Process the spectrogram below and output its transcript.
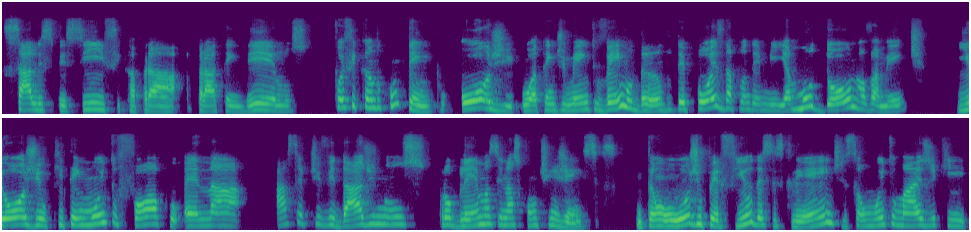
sala específica para atendê-los, foi ficando com o tempo. Hoje, o atendimento vem mudando, depois da pandemia, mudou novamente. E hoje, o que tem muito foco é na assertividade nos problemas e nas contingências. Então, hoje, o perfil desses clientes são muito mais de que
